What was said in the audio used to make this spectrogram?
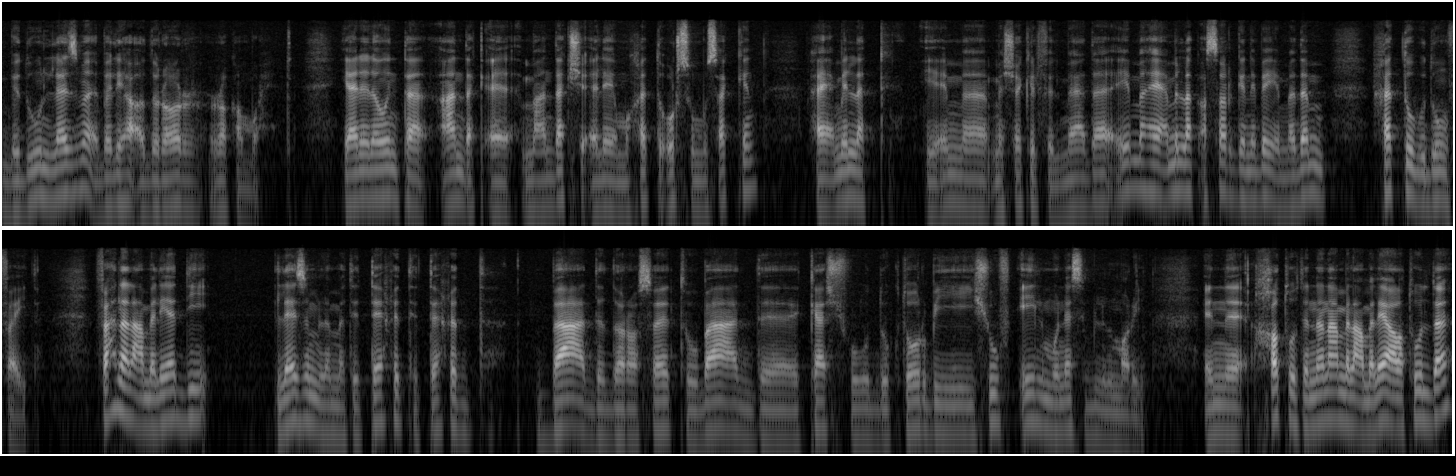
بدون لازمة يبقى ليها أضرار رقم واحد. يعني لو أنت عندك آه، ما عندكش آلام وخدت قرص مسكن هيعمل لك يا إما مشاكل في المعدة يا إما هيعمل لك آثار جانبية ما دام خدته بدون فايدة. فإحنا العمليات دي لازم لما تتاخد تتاخد بعد دراسات وبعد كشف والدكتور بيشوف إيه المناسب للمريض. إن خطوة إن أنا أعمل عملية على طول ده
